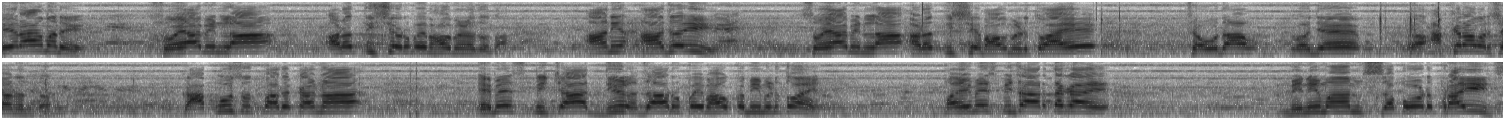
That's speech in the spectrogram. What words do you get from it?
तेरामध्ये सोयाबीनला अडतीसशे रुपये भाव मिळत होता. आणि आजही सोयाबीनला अडतीसशे भाव मिळतो आहे. चौदा म्हणजे अकरा वर्षानंतर. कापूस उत्पादकांना एम एस पीच्या दीड हजार रुपये भाव कमी मिळतो आहे. मग एम एस पीचा अर्थ काय? मिनिमम सपोर्ट प्राईज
